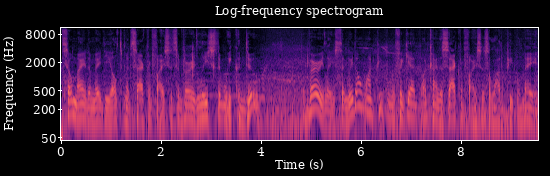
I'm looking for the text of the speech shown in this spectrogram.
So many of them made the ultimate sacrifice. It's the very least that we could do. The very least, and we don't want people to forget what kind of sacrifices a lot of people made.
